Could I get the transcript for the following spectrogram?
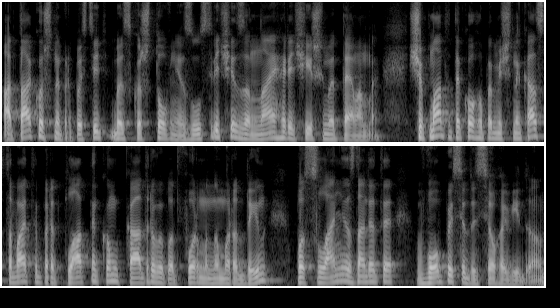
а також не пропустіть безкоштовні зустрічі за найгарячішими темами. Щоб мати такого помічника, ставайте передплатником кадрової платформи номер 1 Посилання знайдете в описі до цього відео.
